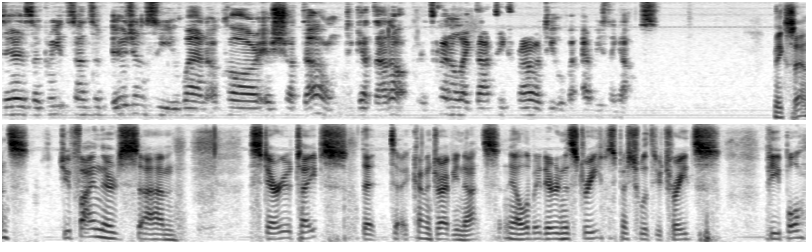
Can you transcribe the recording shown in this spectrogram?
there's a great sense of urgency when a car is shut down to get that up. It's kind of like that takes priority over everything else. Makes sense. Do you find there's um, stereotypes that uh, kind of drive you nuts in the elevator industry, especially with your trades people?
